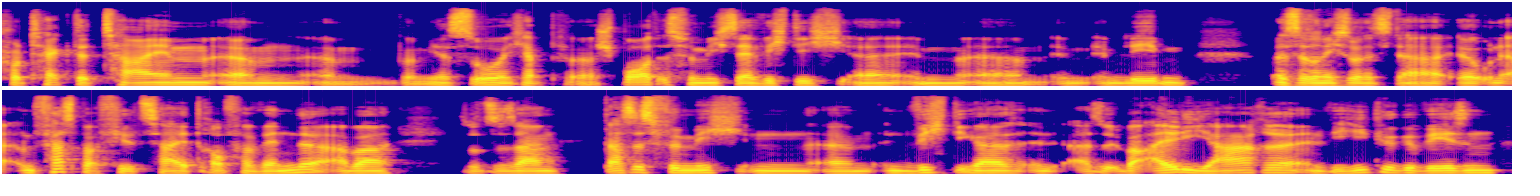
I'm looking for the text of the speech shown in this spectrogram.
Protected Time. Ähm, ähm, bei mir ist so, ich habe äh, Sport ist für mich sehr wichtig äh, im, äh, im, im Leben. Es ist also nicht so, dass ich da äh, unfassbar viel Zeit drauf verwende, aber sozusagen, das ist für mich ein, ähm, ein wichtiger, also über all die Jahre ein Vehikel gewesen,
